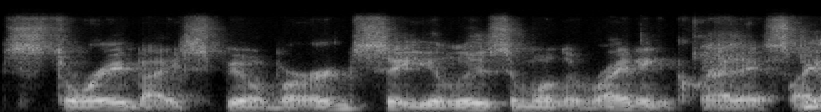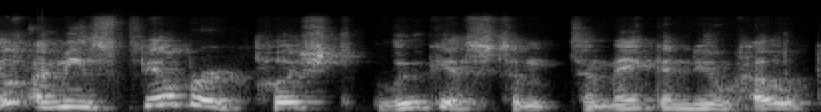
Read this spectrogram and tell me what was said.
story by Spielberg. So you lose him on the writing credit. Spiel, I mean, Spielberg pushed Lucas to, to make a new hope.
